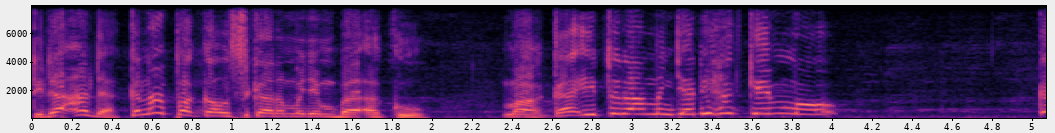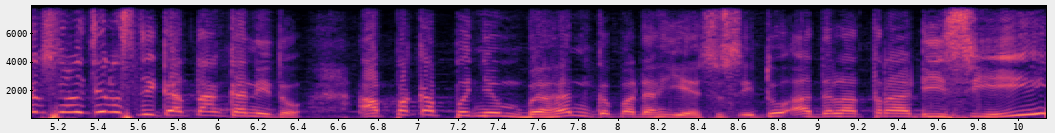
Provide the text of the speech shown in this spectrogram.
Tidak ada. Kenapa kau sekarang menyembah aku? Maka itulah menjadi hakimmu. Kan sudah jelas dikatakan itu. Apakah penyembahan kepada Yesus itu adalah tradisi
